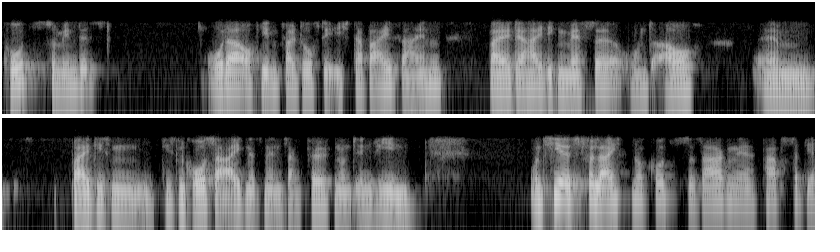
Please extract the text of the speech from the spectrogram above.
kurz zumindest. Oder auf jeden Fall durfte ich dabei sein bei der Heiligen Messe und auch ähm, bei diesen, diesen Großereignissen in St. Pölten und in Wien. Und hier ist vielleicht nur kurz zu sagen, der Papst hat ja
